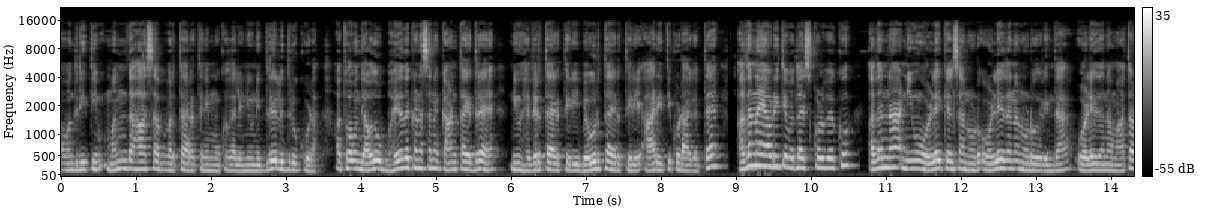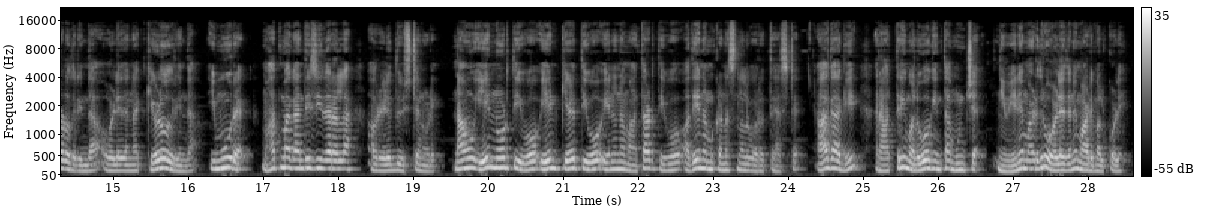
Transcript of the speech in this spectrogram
ಒಂದು ರೀತಿ ಮಂದಹಾಸ ಬರ್ತಾ ಇರುತ್ತೆ ನಿಮ್ಮ ಮುಖದಲ್ಲಿ. ನೀವು ನಿದ್ರೆಯಲ್ಲಿದ್ದರೂ ಕೂಡ. ಅಥವಾ ಒಂದು ಯಾವುದೋ ಭಯದ ಕನಸನ್ನು ಕಾಣ್ತಾ ಇದ್ರೆ ನೀವು ಹೆದರ್ತಾ ಇರ್ತೀರಿ, ಬೆವರ್ತಾ ಇರ್ತೀರಿ, ಆ ರೀತಿ ಕೂಡ ಆಗುತ್ತೆ. ಅದನ್ನು ಯಾವ ರೀತಿ ಬದಲಾಯಿಸ್ಕೊಳ್ಬೇಕು? ಅದನ್ನ ನೀವು ಒಳ್ಳೆ ಕೆಲಸ ನೋಡೋ, ಒಳ್ಳೆಯದನ್ನು ನೋಡೋದ್ರಿಂದ, ಒಳ್ಳೆಯದನ್ನು ಮಾತಾಡೋದ್ರಿಂದ, ಒಳ್ಳೆಯದನ್ನು ಕೇಳೋದ್ರಿಂದ ಈ ಮೂರೇ. ಮಹಾತ್ಮ ಗಾಂಧೀಜಿ ಇದಾರಲ್ಲ, ಅವ್ರು ಹೇಳಿದ್ದು ಇಷ್ಟೇ ನೋಡಿ. ನಾವು ಏನು ನೋಡ್ತೀವೋ, ಏನು ಕೇಳ್ತೀವೋ, ಏನನ್ನ ಮಾತಾಡ್ತೀವೋ, ಅದೇ ನಮ್ಮ ಕನಸಿನಲ್ಲಿ ಬರುತ್ತೆ ಅಷ್ಟೇ. ಹಾಗಾಗಿ ರಾತ್ರಿ ಮಲಗೋಗಿಂತ ಮುಂಚೆ ನೀವೇನೇ ಮಾಡಿದ್ರು ಒಳ್ಳೇದನ್ನೇ ಮಾಡಿ ಮಲ್ಕೊಳ್ಳಿ.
